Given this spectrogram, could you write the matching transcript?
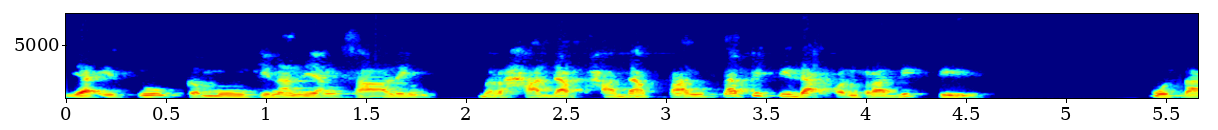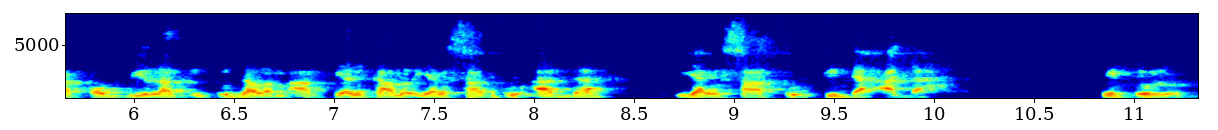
yaitu kemungkinan yang saling berhadap-hadapan tapi tidak kontradiktif. Mutakobilat itu dalam artian kalau yang satu ada, yang satu tidak ada. Itu loh.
